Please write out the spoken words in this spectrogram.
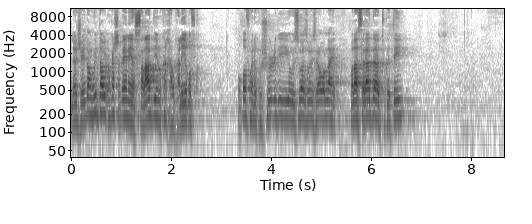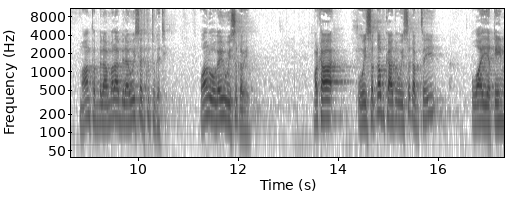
ilan shaydaanku intaa wuxuu ka shaqeynaya salaaddii inuu ka khalkhaliyo qofka oo qofkani khushuucdii iyo waswaas wa isra wallahi malaa salaadda aad tukatay maanta bilaa malaa bilaa weysaad ku tukatay oo aanu ogaa inu weyse qabay marka weyse qabkaad weyse qabtay waa yaqiin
